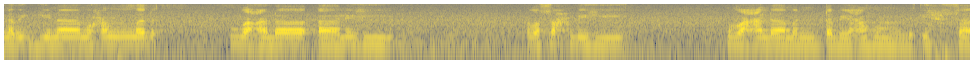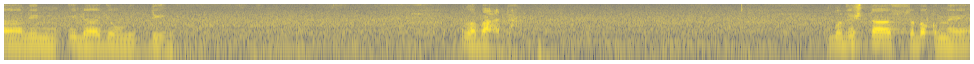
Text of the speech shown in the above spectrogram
नबीना मोहम्मद वाला आलि वसहबिह वाला मन तबियाहम बहसान इला यौमुद्दीन वबाद गुज्त सबक में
